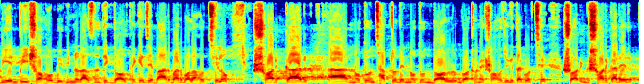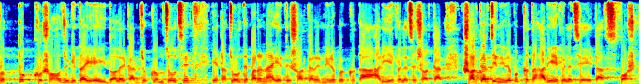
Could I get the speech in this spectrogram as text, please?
বিএনপি সহ বিভিন্ন রাজনৈতিক দল থেকে যে বারবার বলা হচ্ছিল, সরকার নতুন ছাত্রদের নতুন দল গঠনে সহযোগিতা করছে। সরকারের প্রত্যক্ষ সহযোগিতায় এই দলের কার্যক্রম চলছে। এটা চলতে পারে না এতে সরকারের নিরপেক্ষতা হারিয়ে ফেলেছে সরকার। সরকার যে নিরপেক্ষতা হারিয়ে ফেলেছে এটা স্পষ্ট।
